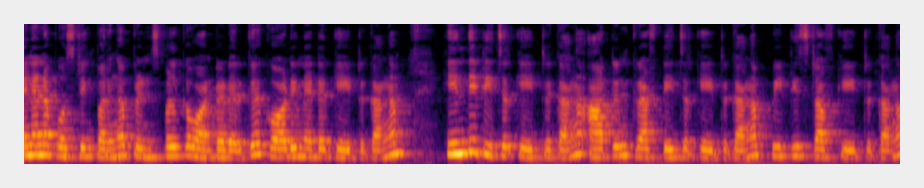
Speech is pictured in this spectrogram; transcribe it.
என்னென்ன போஸ்டிங் பாருங்கள் பிரின்ஸிபலுக்கு வாண்டட் இருக்குது கோஆர்டினேட்டர் கேட்டிருக்காங்க. ஹிந்தி டீச்சர் கேட்டிருக்காங்க. ஆர்ட் அண்ட் கிராஃப்ட் டீச்சர் கேட்டிருக்காங்க. பிடி ஸ்டாஃப் கேட்டிருக்காங்க.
